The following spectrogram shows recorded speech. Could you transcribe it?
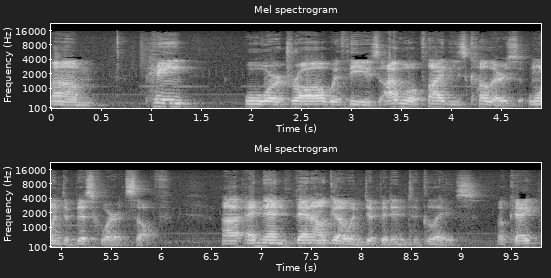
um, paint or draw with these, I will apply these colors onto Bisqueware itself. Uh, and then, then I'll go and dip it into glaze. Okay?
